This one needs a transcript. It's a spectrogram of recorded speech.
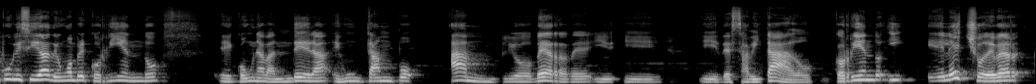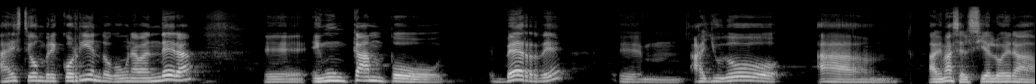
publicidad de un hombre corriendo eh, con una bandera en un campo amplio, verde y deshabitado, corriendo. Y el hecho de ver a este hombre corriendo con una bandera eh, en un campo verde em, ayudó a... Además, el cielo era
